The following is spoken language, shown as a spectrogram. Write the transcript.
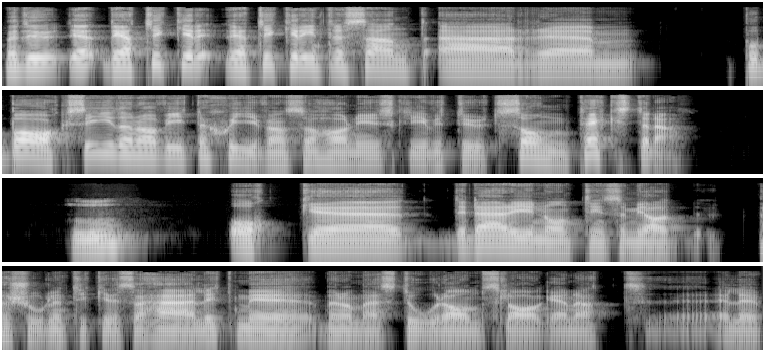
Men du, det, jag, tycker, det jag tycker är intressant är ehm, på baksidan av vita skivan så har ni ju skrivit ut sångtexterna. Mm. Och eh, det där är ju någonting som jag personligen tycker är så härligt med, med de här stora omslagen, att, eller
